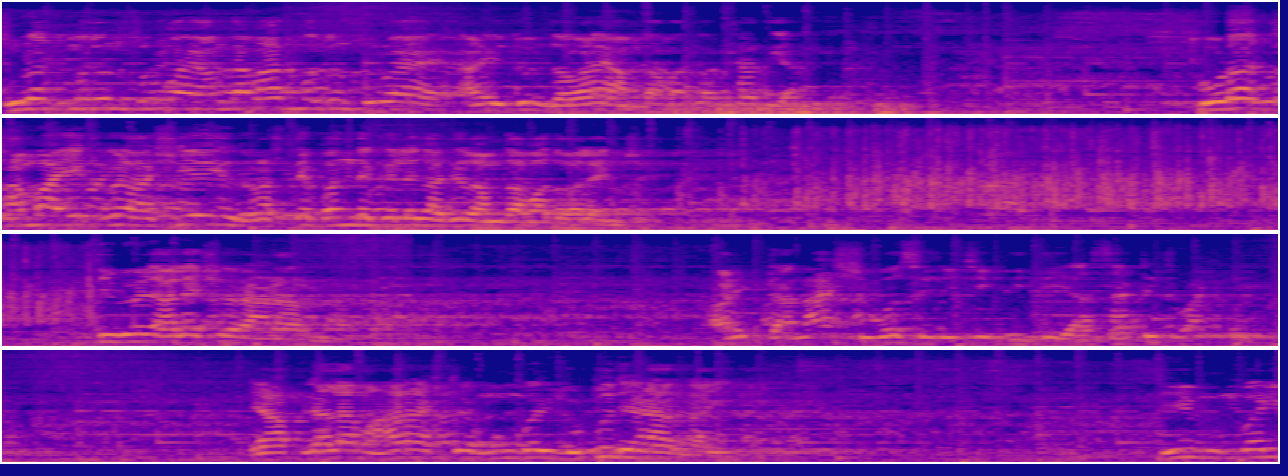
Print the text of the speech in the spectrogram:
सुरतमधून सुरू आहे अहमदाबादमधून सुरू आहे आणि इथून जवळ आहे अहमदाबाद. लक्षात घ्या. थोडं थांबा एक वेळ अशी रस्ते बंद केले जातील अहमदाबादवाल्यांचे. ती वेळ आल्याशिवाय राहणार नाही. आणि त्यांना शिवसेनेची भीती यासाठीच वाटते. हे आपल्याला महाराष्ट्र मुंबई लुटू देणार नाही. ही मुंबई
